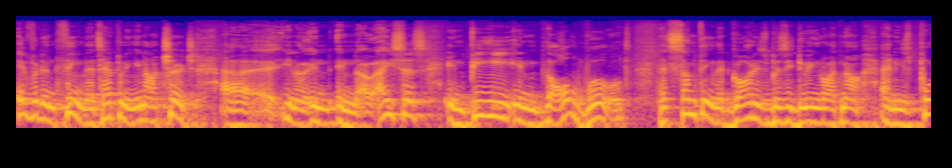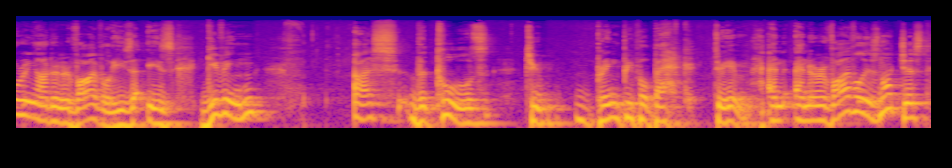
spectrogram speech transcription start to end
evident thing that's happening in our church, uh, you know, in, in Oasis, in PE, in the whole world. That's something that God is busy doing right now. And He's pouring out a revival. He's, he's giving us the tools to bring people back to Him. And, and a revival is not just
